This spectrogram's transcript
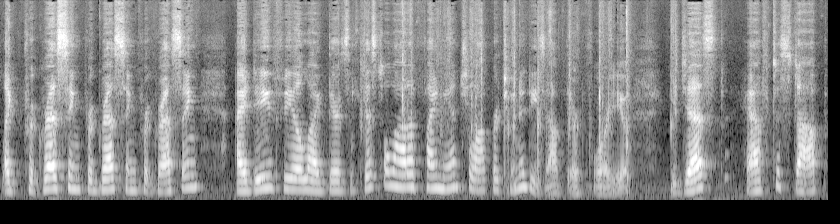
like progressing, progressing, progressing. I do feel like there's just a lot of financial opportunities out there for you. You just have to stop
